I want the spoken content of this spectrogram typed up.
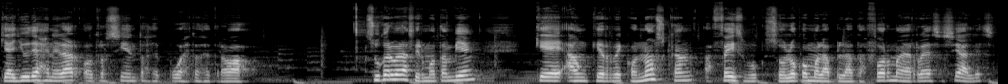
que ayude a generar otros cientos de puestos de trabajo. Zuckerberg afirmó también que aunque reconozcan a Facebook solo como la plataforma de redes sociales,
